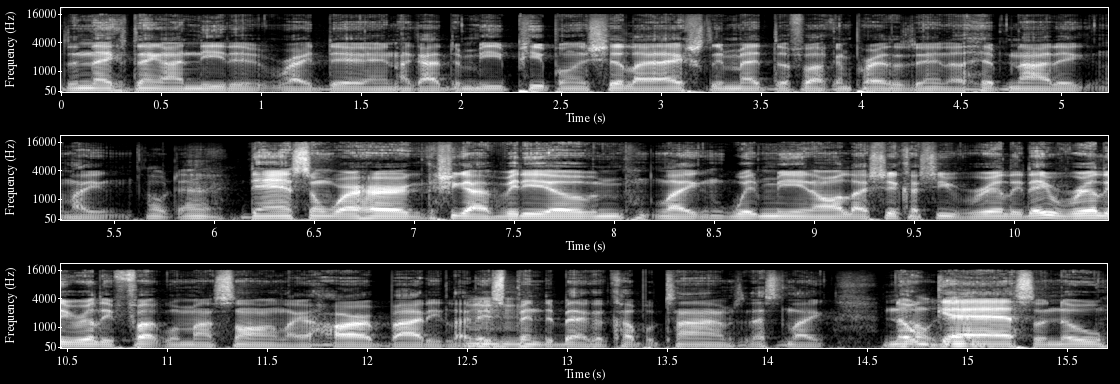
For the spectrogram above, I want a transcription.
the next thing I needed right there, and I got to meet people and shit. Like I actually met the fucking president of Hpnotiq, like Oh damn. dancing with her. She got video like with me and all that shit because she really, they really, really fuck with my song like hard body. Like they spent it back a couple times. That's like no Mm-hmm. Oh, yeah. gas or no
